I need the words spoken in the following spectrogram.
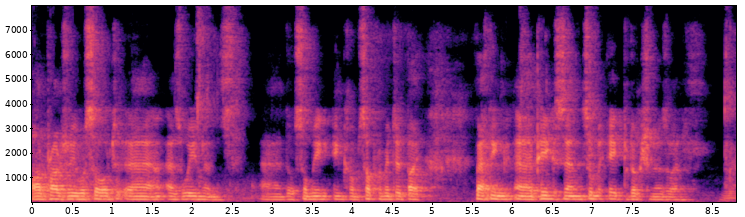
all progeny were sold uh, as weanlings. And there was some in- income supplemented by fattening uh, pigs and some egg production as well. Mm.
